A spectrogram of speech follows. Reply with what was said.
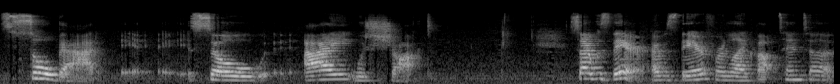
So bad. So I was shocked. So I was there. I was there for like about 10 to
